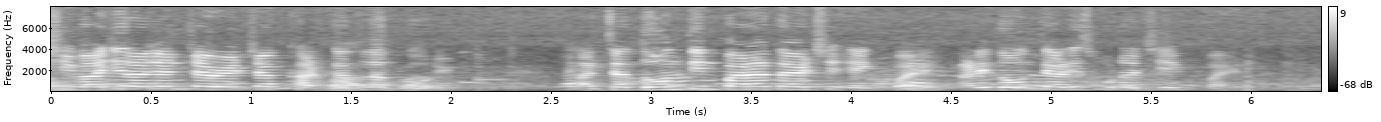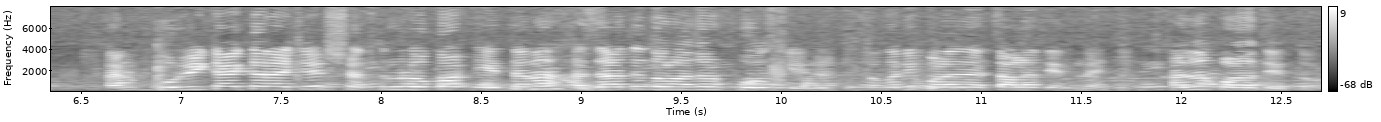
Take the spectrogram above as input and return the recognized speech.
शिवाजी राजांच्या वेळच्या खडकातला कोरीव आजच्या दोन तीन पाऱ्या त्याची एक पायरी आणि दोन ते अडीच फुटाची एक पायरी कारण पूर्वी काय करायचे शत्रू लोक येताना हजार ते दोन हजार फोर्स घेणार. तो कधी पळत चालत येत नाही. खालनं पळत येतो.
